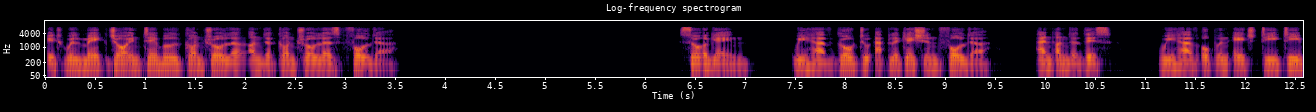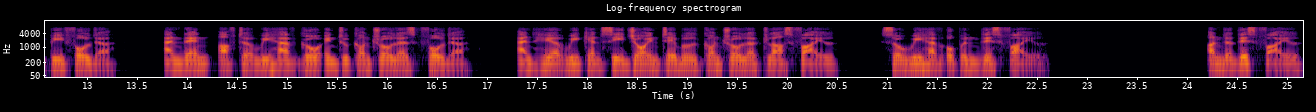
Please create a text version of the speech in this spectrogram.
it will make join table controller under controllers folder. So again, we have go to application folder, and under this, we have open HTTP folder, and then after we have go into controllers folder, and here we can see join table controller class file, so we have opened this file. Under this file,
